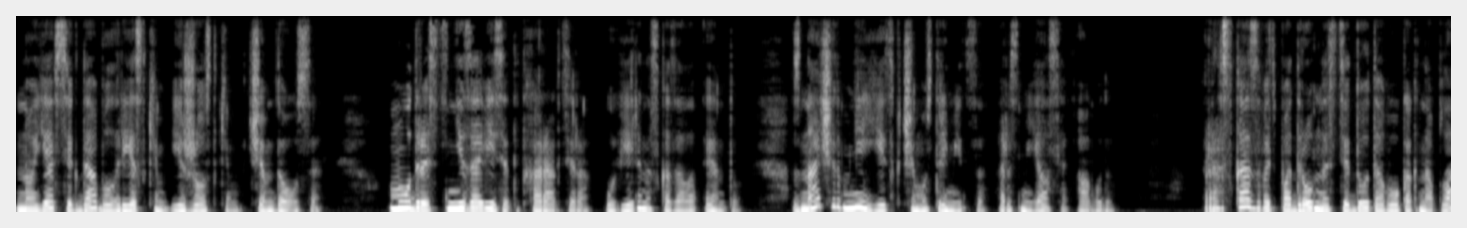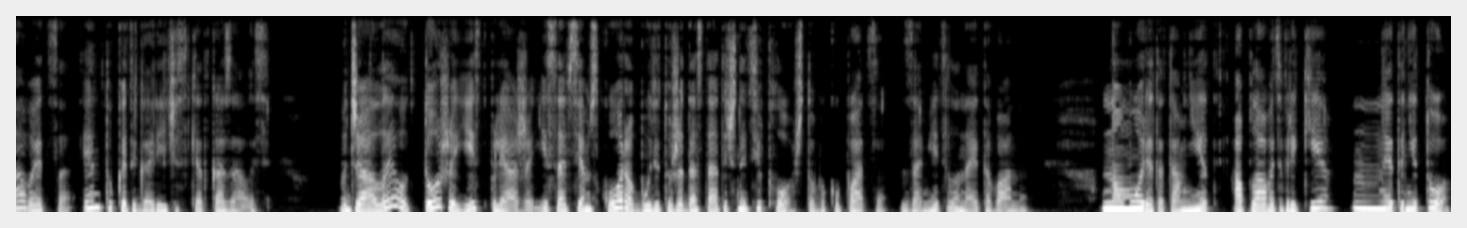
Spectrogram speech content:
Но я всегда был резким и жестким, чем Доуса». «Мудрость не зависит от характера», — уверенно сказала Энту. «Значит, мне есть к чему стремиться», — рассмеялся Агуду. Рассказывать подробности до того, как наплавается, Энту категорически отказалась. В Джаалео тоже есть пляжи, и совсем скоро будет уже достаточно тепло, чтобы купаться, заметила на это Ванна. Но моря-то там нет, а плавать в реке — это не то,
